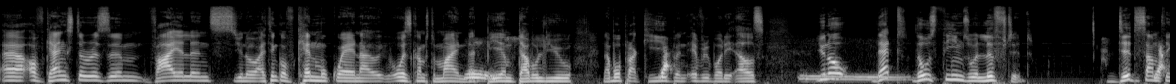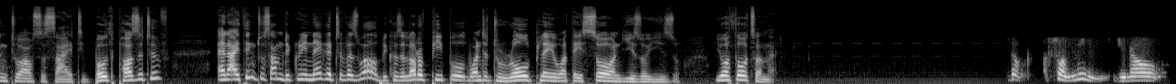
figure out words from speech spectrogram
uh, of gangsterism, violence. You know, I think of Ken Mokoena, it always comes to mind that BMW, Nabo Prakib, yeah. and everybody else. You know, that those themes were lifted, did something yeah. to our society, both positive and I think to some degree negative as well, because a lot of people wanted to role play what they saw on Yizo Yizo. Your thoughts on that? Look, for me, you know,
